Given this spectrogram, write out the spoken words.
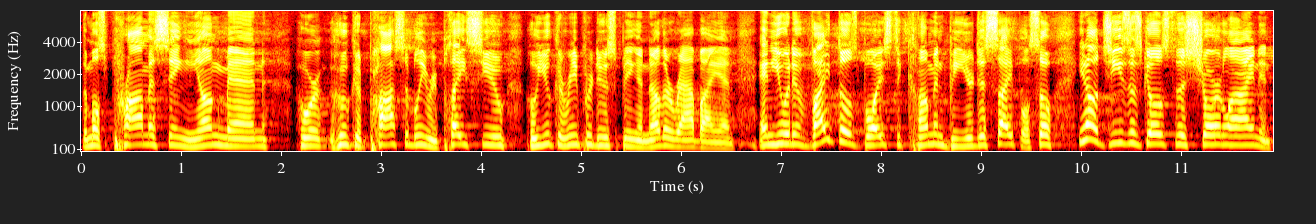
the most promising young men who, are, who could possibly replace you, who you could reproduce being another rabbi in. And you would invite those boys to come and be your disciples. So, you know, Jesus goes to the shoreline and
